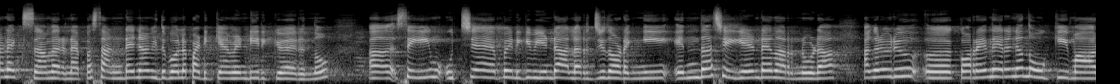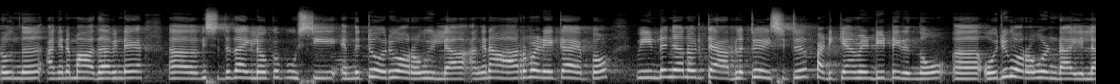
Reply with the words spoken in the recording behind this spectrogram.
ആണ് എക്സാം വരണേ അപ്പോൾ സൺഡേ ഞാൻ ഇതുപോലെ പഠിക്കാൻ വേണ്ടി ഇരിക്കുമായിരുന്നു സെയിം ഉച്ചയായപ്പോൾ എനിക്ക് വീണ്ടും അലർജി തുടങ്ങി. എന്താ ചെയ്യേണ്ടതെന്ന് അറിഞ്ഞൂടാ. അങ്ങനെ ഒരു കുറേ നേരം ഞാൻ നോക്കി. മാറുമെന്ന് അങ്ങനെ മാതാവിന്റെ വിശുദ്ധ തൈലമൊക്കെ പൂശി. എന്നിട്ടും ഒരു കുറവുമില്ല അങ്ങനെ ആറ് മണിയൊക്കെ ആയപ്പോൾ വീണ്ടും ഞാൻ ഒരു ടാബ്ലറ്റ് കഴിച്ചിട്ട് പഠിക്കാൻ വേണ്ടിയിട്ടിരുന്നു ഒരു കുറവും ഉണ്ടായില്ല.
